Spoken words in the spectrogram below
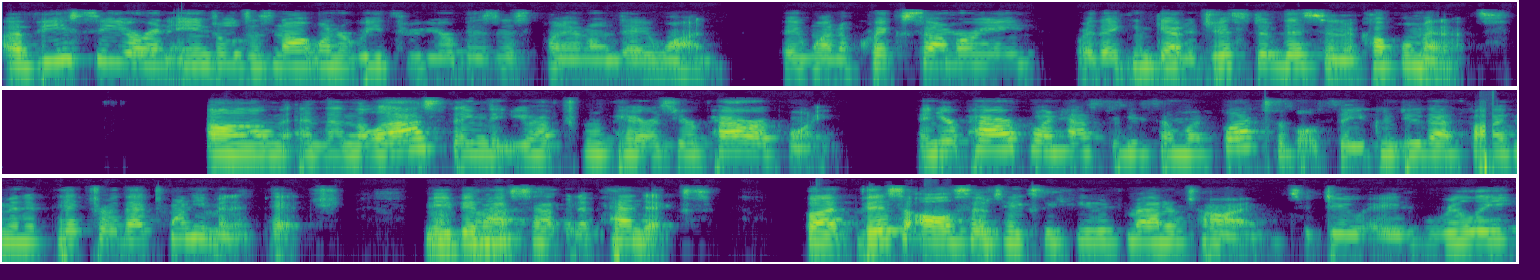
A VC or an angel does not want to read through your business plan on day one. They want a quick summary where they can get a gist of this in a couple minutes. Um, and then the last thing that you have to prepare is your PowerPoint. And your PowerPoint has to be somewhat flexible. So you can do that five minute pitch or that 20 minute pitch. Maybe uh-huh. it has to have an appendix. But this also takes a huge amount of time to do a really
